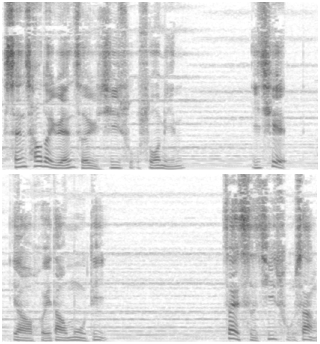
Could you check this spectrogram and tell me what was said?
神操的原则与基础说明一切。要回到墓地，在此基础上，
